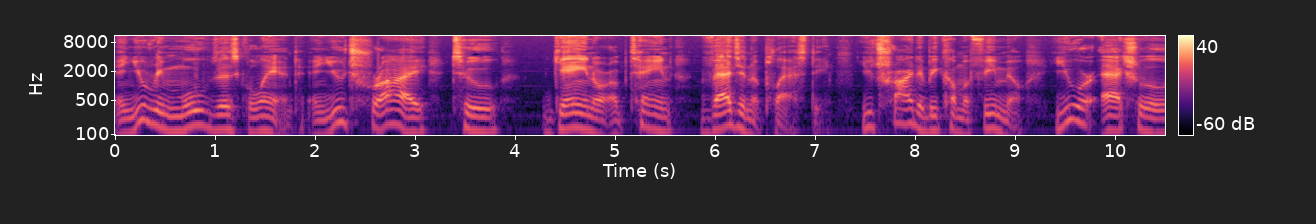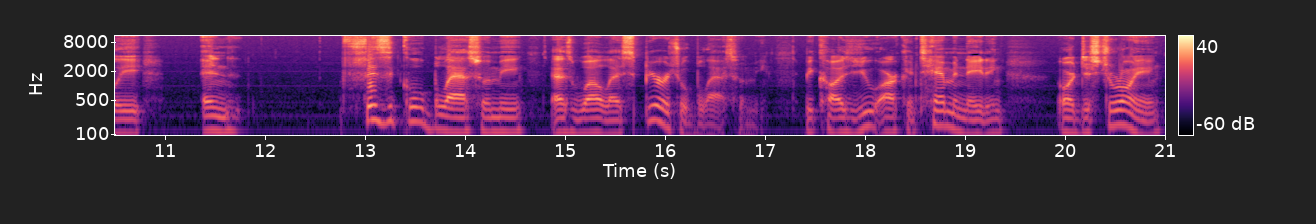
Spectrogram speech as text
and you remove this gland and you try to gain or obtain vaginoplasty, you try to become a female, you are actually in physical blasphemy as well as spiritual blasphemy because you are contaminating or destroying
